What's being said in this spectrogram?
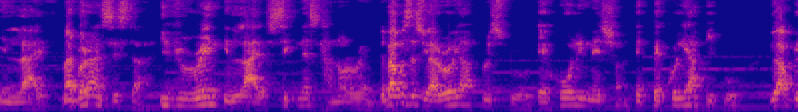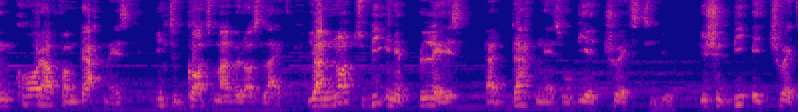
in life. My brother and sister, if you reign in life, sickness cannot reign. The Bible says you are a royal priesthood, a holy nation, a peculiar people. You have been called out from darkness into God's marvelous light. You are not to be in a place that darkness will be a threat to you. You should be a threat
